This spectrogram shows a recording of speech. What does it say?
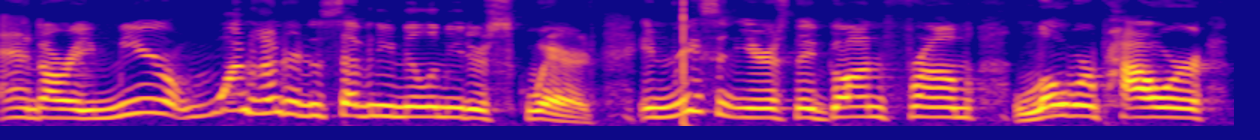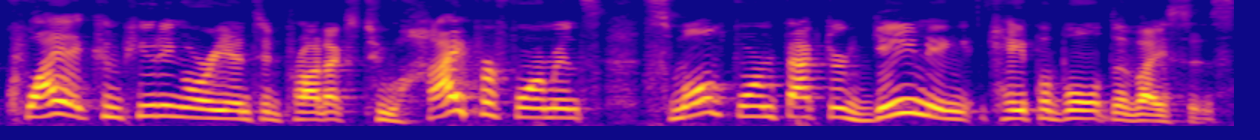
and are a mere 170 millimeters squared. In recent years, they've gone from lower power, quiet computing oriented products to high performance, small form factor gaming capable devices.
